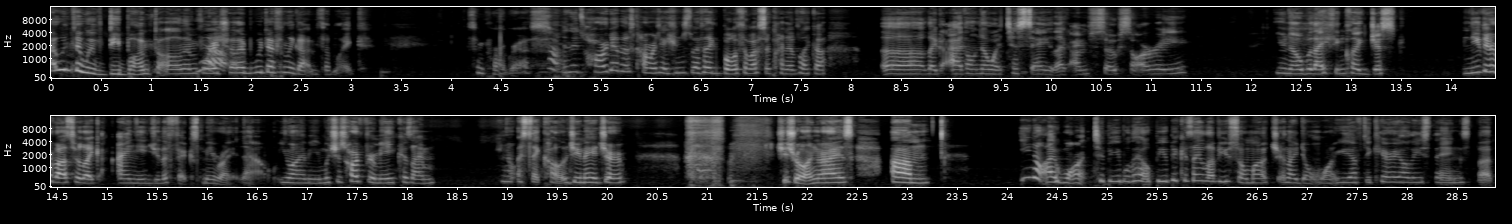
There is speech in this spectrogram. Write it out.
I wouldn't say we've debunked all of them for each other, but we've definitely gotten some like some progress. Yeah, and it's hard to have those conversations. But I feel like both of us are kind of like a, uh, like I don't know what to say. Like I'm so sorry, you know. But I think like just neither of us are like I need you to fix me right now. You know what I mean? Which is hard for me because I'm, you know, a psychology major. She's rolling her eyes. Um, you know, I want to be able to help you because I love you so much, and I don't want you to have to carry all these things. But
